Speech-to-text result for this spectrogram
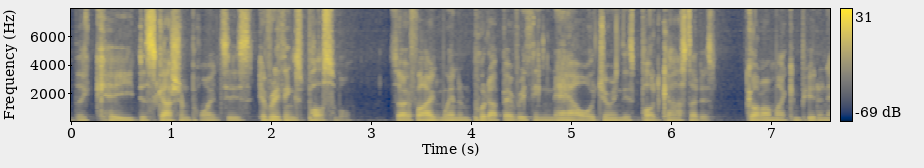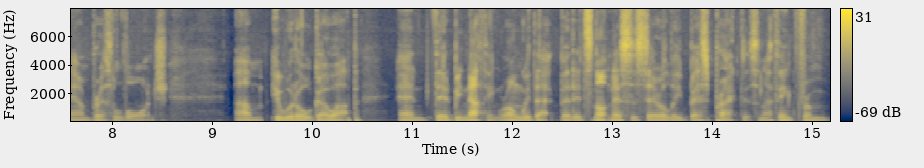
the key discussion points is everything's possible. So if I went and put up everything now or during this podcast, I just got on my computer now and press launch, um, it would all go up, and there'd be nothing wrong with that. But it's not necessarily best practice. And I think from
